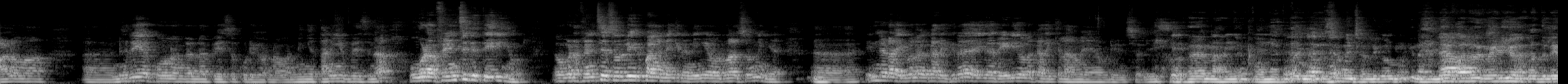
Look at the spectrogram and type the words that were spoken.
ஆழமாக நிறைய கோணங்கள்ல பேசக்கூடிய ஒரு நபர். நீங்கள் தனியாக பேசினா உங்களோட ஃப்ரெண்ட்ஸுக்கு தெரியும். உங்களோட ஃப்ரெண்ட்ஸே சொல்லியிருப்பாங்க நினைக்கிறேன். நீங்கள் ஒரு நாள் சொன்னீங்க என்னடா இவ்வளோ கதைக்கிற? இதை ரேடியோவில் கதைக்கலாமே அப்படின்னு சொல்லி. நாங்கள் சொல்லி கொண்டு ரேடியோ அதில்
